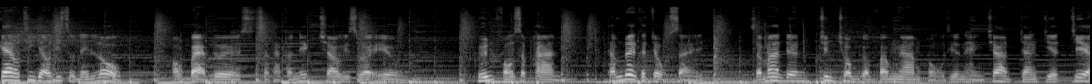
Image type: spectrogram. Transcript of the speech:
แก้วที่ยาวที่สุดในโลก ออกแบบโดยสถาปนิกชาวอิสราเอล พื้นของสะพานทำด้วยกระจกใส สามารถเดินชื่นชมกับความงามของอุทยานแห่งชาติจางเจียเจีย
